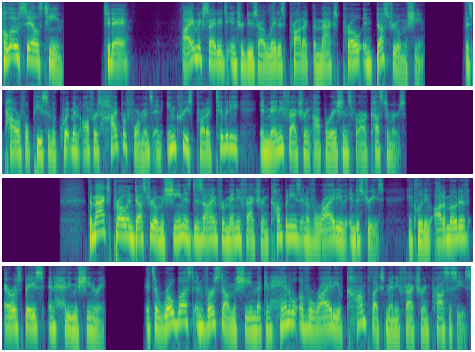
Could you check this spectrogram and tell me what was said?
Hello, sales team. Today, I am excited to introduce our latest product, the Max Pro Industrial Machine. This powerful piece of equipment offers high performance and increased productivity in manufacturing operations for our customers. The Max Pro Industrial Machine is designed for manufacturing companies in a variety of industries, including automotive, aerospace, and heavy machinery. It's a robust and versatile machine that can handle a variety of complex manufacturing processes.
